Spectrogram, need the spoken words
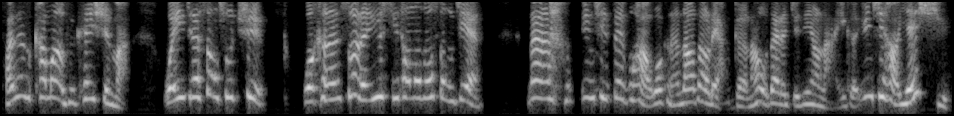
反正是 come on application 嘛，我一个送出去，我可能所有的 UC 通通都送件。那运气最不好，我可能捞到两个，然后我再来决定要哪一个。运气好，也许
